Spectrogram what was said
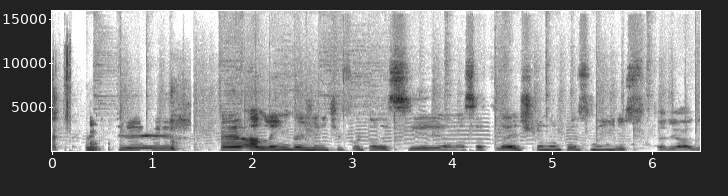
Porque é, além da gente fortalecer a nossa atlética, eu não penso nem nisso, tá ligado?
